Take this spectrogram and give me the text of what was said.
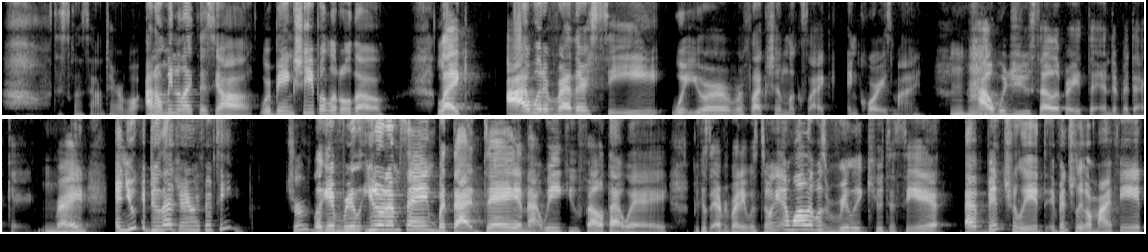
this is gonna sound terrible. I don't mean it like this, y'all. We're being sheep a little though. Like I would have rather see what your reflection looks like in Cori's mind. Mm-hmm. How would you celebrate the end of a decade, mm-hmm. right? And you could do that January fifteenth. True. Like it really, you know what I'm saying? But that day and that week, you felt that way because everybody was doing it. And while it was really cute to see it, eventually, eventually on my feed,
